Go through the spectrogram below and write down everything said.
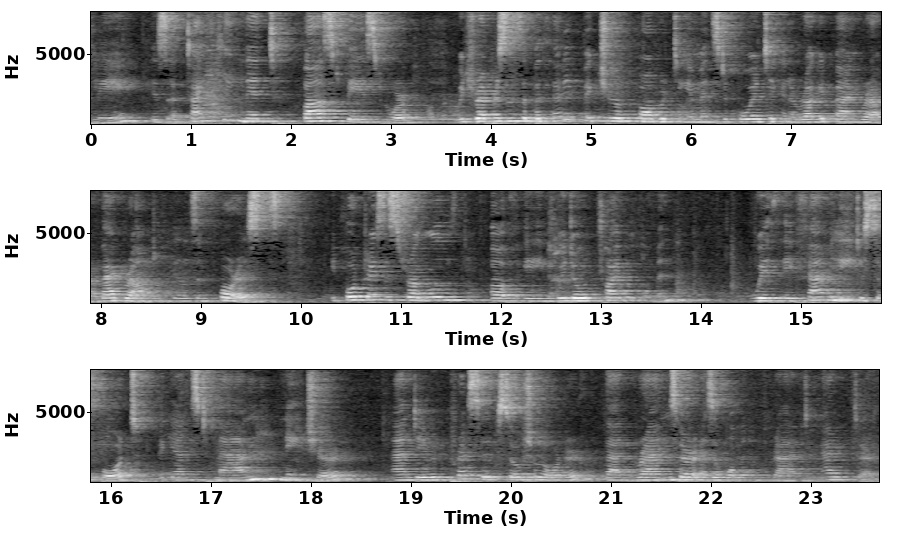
play, is a tightly knit, fast-paced work which represents a pathetic picture of poverty amidst a poetic and a rugged background of hills and forests. It portrays the struggle of a widowed tribal woman with a family to support against man, nature, and a repressive social order that brands her as a woman of bad character.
